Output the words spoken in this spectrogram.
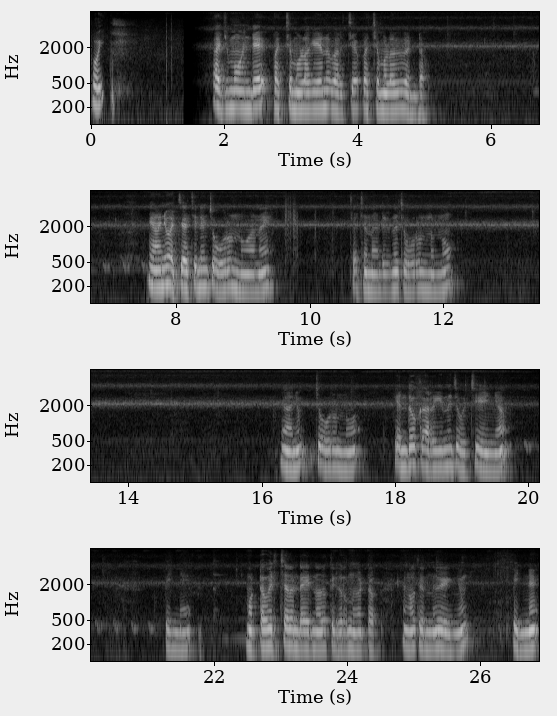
പോയി. അജ്മോന്റെ പച്ചമുളകേന്ന് പറിച്ച പച്ചമുളക് കണ്ടോ? ഞാനും അച്ചാച്ചനും ചോറുണ്ണുവാണേ. അച്ചാച്ചൻ നാണ്ടിരുന്ന് ചോറുണ്ണുന്നു. ഞാനും ചോറുണ്ണുക എന്തോ കറിയെന്ന് ചോദിച്ചു കഴിഞ്ഞാൽ പിന്നെ മുട്ട പൊരിച്ചതുണ്ടായിരുന്നു അത് തീർന്നു കേട്ടോ. ഞങ്ങൾ തിന്നു കഴിഞ്ഞു. പിന്നെ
